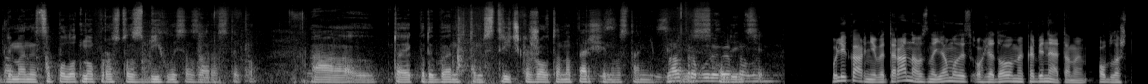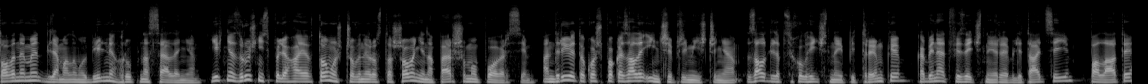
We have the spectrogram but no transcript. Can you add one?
Для мене це полотно просто збіглося зараз. Типу. А так як по ДБН там стрічка жовта на першій, на останній Завтра буде сходинці. У лікарні ветерана ознайомили з оглядовими кабінетами, облаштованими для маломобільних груп населення. Їхня зручність полягає в тому, що вони розташовані на першому поверсі. Андрію також показали інші приміщення: зал для психологічної підтримки, кабінет фізичної реабілітації, палати,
